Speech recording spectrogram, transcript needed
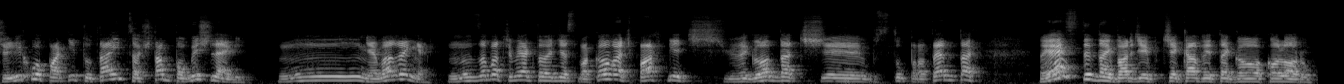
Czyli chłopaki tutaj coś tam pomyśleli. Mm, nie ma, że nie. No zobaczymy jak to będzie smakować, pachnieć, wyglądać yy, w 100%. No jestem najbardziej ciekawy tego koloru.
